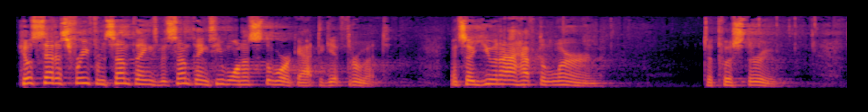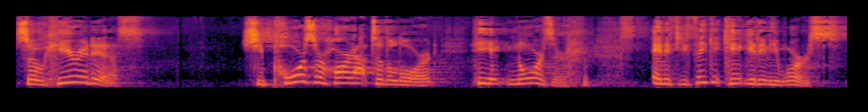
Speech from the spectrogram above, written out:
He'll set us free from some things, but some things He wants us to work at to get through it. And so you and I have to learn to push through. So here it is. She pours her heart out to the Lord. He ignores her. And if you think it can't get any worse,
